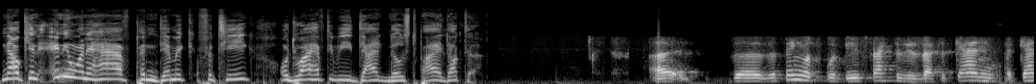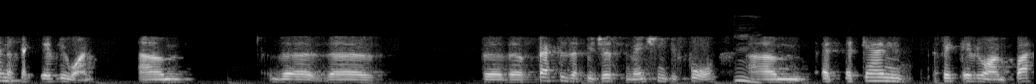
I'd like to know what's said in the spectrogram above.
Now, can anyone have pandemic fatigue, or do I have to be diagnosed by a doctor? Uh, the the thing with, with these factors is that it can it can affect everyone. Um, the the the the factors that we just mentioned before, mm. um, it, it can affect everyone. But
